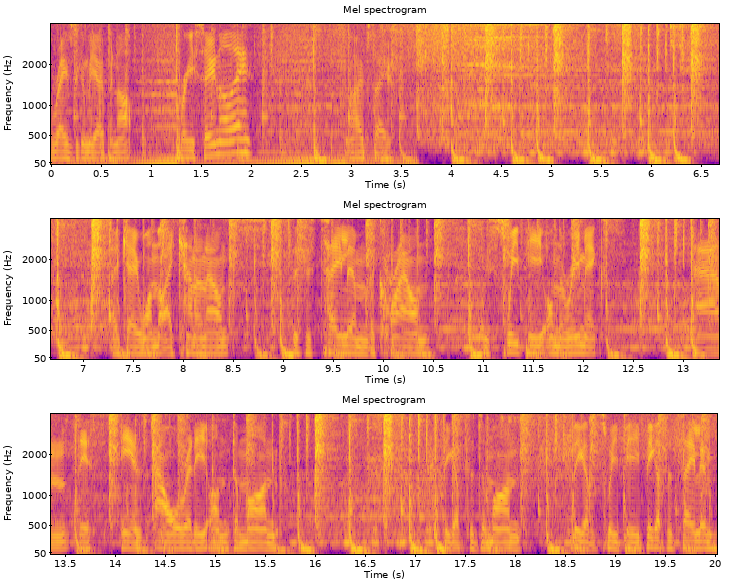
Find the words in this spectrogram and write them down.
raves are gonna be open up pretty soon, are they? I hope so. Okay, one that I can announce. This is Talim the Crown with Sweet Pea on the remix. And this is out already on demand. Big up to Demand. Big up to Sweet Pea. Big up to Talim.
